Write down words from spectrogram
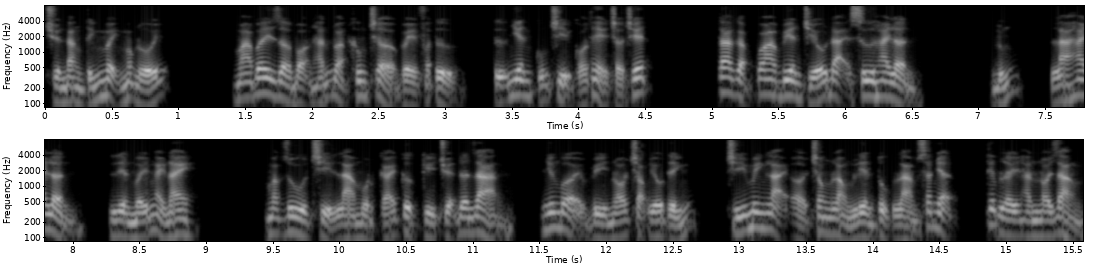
truyền đăng tính mệnh móc đối mà bây giờ bọn hắn đoạt không trở về phật tử, tự nhiên cũng chỉ có thể chờ chết. Ta gặp qua viên chiếu đại sư hai lần. Đúng, là hai lần, liền mấy ngày nay. Mặc dù chỉ là một cái cực kỳ chuyện đơn giản, nhưng bởi vì nó trọng yếu tính, chí minh lại ở trong lòng liên tục làm xác nhận, tiếp lấy hắn nói rằng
